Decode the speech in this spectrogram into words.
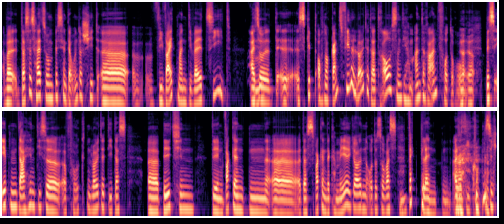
Aber das ist halt so ein bisschen der Unterschied, äh, wie weit man die Welt sieht. Also Mhm. es gibt auch noch ganz viele Leute da draußen, die haben andere Anforderungen. Ja, ja. Bis eben dahin diese äh, verrückten Leute, die das äh, Bildchen, den wackelnden, äh, das wackelnde Chamäleon oder sowas Hm. wegblenden. Also die gucken sich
